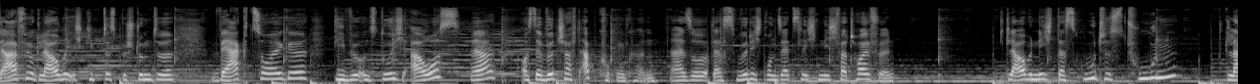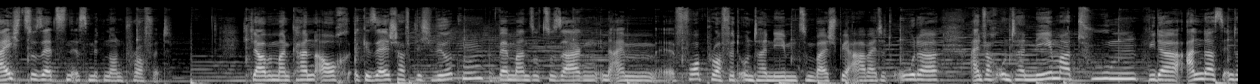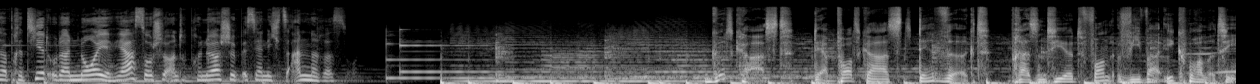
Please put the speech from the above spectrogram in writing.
dafür glaube ich, gibt es bestimmte Werkzeuge, die wir uns durchaus ja, aus der Wirtschaft abgucken können. Also das würde ich grundsätzlich nicht verteufeln. Ich glaube nicht, dass Gutes tun gleichzusetzen ist mit Non-Profit. Ich glaube, man kann auch gesellschaftlich wirken, wenn man sozusagen in einem For-Profit-Unternehmen zum Beispiel arbeitet oder einfach Unternehmertum wieder anders interpretiert oder neu. Ja, Social Entrepreneurship ist ja nichts anderes. Goodcast, der Podcast, der wirkt. Präsentiert von Viva Equality.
